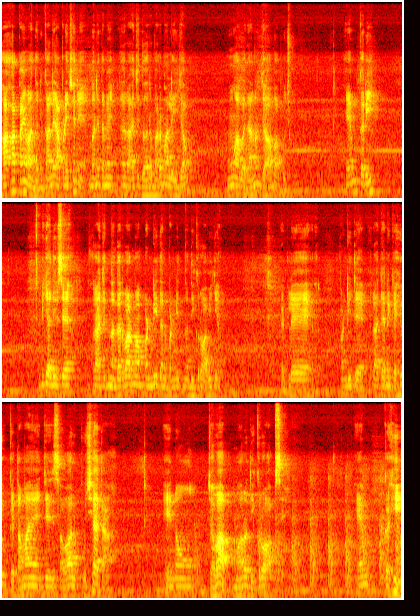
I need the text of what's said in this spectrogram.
હા હા, કાંઈ વાંધો નહીં. કાલે આપણે છે ને, મને તમે રાજ દરબારમાં લઈ જાઓ. હું આ બધાનો જવાબ આપું છું. એમ કરી બીજા દિવસે રાજના દરબારમાં પંડિત અને પંડિતનો દીકરો આવી ગયા. એટલે પંડિતે રાજાને કહ્યું કે તમે જે સવાલ પૂછ્યા હતા, એનો જવાબ મારો દીકરો આપશે. એમ કહી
